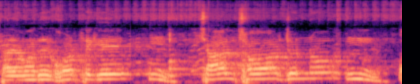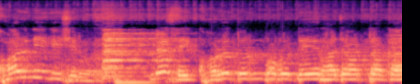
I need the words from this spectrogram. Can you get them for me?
তাই আমাদের ঘর থেকে চাল ছাওয়ার জন্য ঘর নিয়ে গিয়েছিল। সেই ঘরে তরুণ পাবো দেড় হাজার টাকা।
